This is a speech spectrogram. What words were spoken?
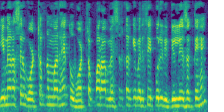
ये मेरा सिर्फ़ व्हाट्सएप नंबर है तो व्हाट्सएप पर आप मैसेज करके मेरे से पूरी डिटेल ले सकते हैं।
